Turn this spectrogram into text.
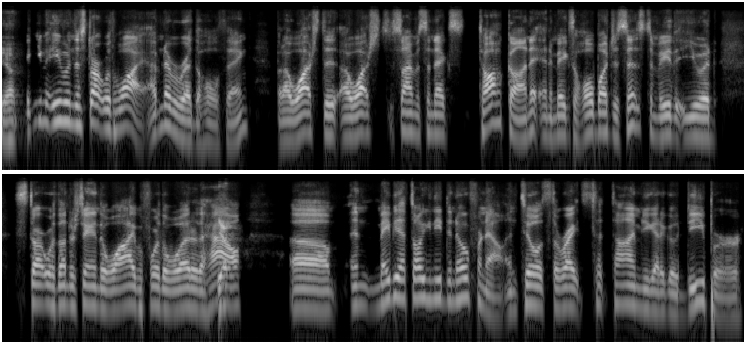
Yeah. Like, Even even to start with why. I've never read the whole thing, but I watched it. I watched Simon Sinek's talk on it, and it makes a whole bunch of sense to me that you would start with understanding the why before the what or the how. Um, and maybe that's all you need to know for now until it's the right s- time. You got to go deeper.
